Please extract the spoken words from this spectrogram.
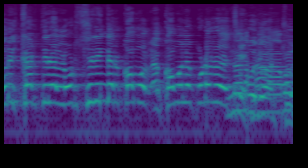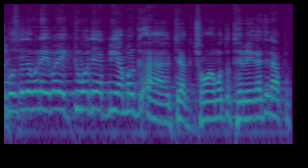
পরীক্ষার্থীরা লোডশেডিং এর কবল, কবলে পড়ে রয়েছে। বলতে দেবেন এবার একটু বাদে আপনি আমার সময় মতো থেমে গেছেন, আপনি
